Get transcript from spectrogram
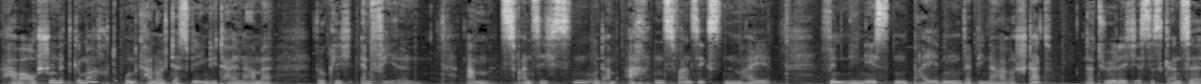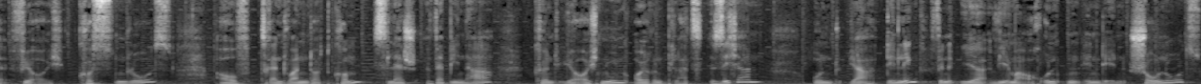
habe auch schon mitgemacht und kann euch deswegen die Teilnahme wirklich empfehlen. Am 20. und am 28. Mai finden die nächsten beiden Webinare statt. Natürlich ist das Ganze für euch kostenlos. Auf trendone.com slash Webinar könnt ihr euch nun euren Platz sichern. Und ja, den Link findet ihr wie immer auch unten in den Show Notes.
